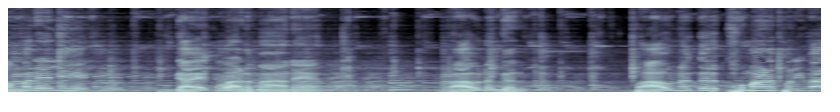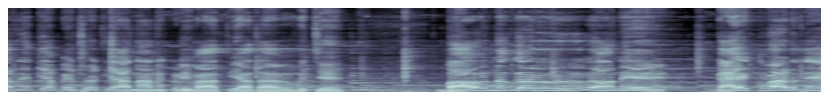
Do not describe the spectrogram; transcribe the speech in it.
અમરેલી ગાયકવાડમાં અને ભાવનગર. ભાવનગર ખુમાણ પરિવારને ત્યાં બેઠો એટલે આ નાનકડી વાત યાદ આવે વચ્ચે. ભાવનગર અને ગાયકવાડને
